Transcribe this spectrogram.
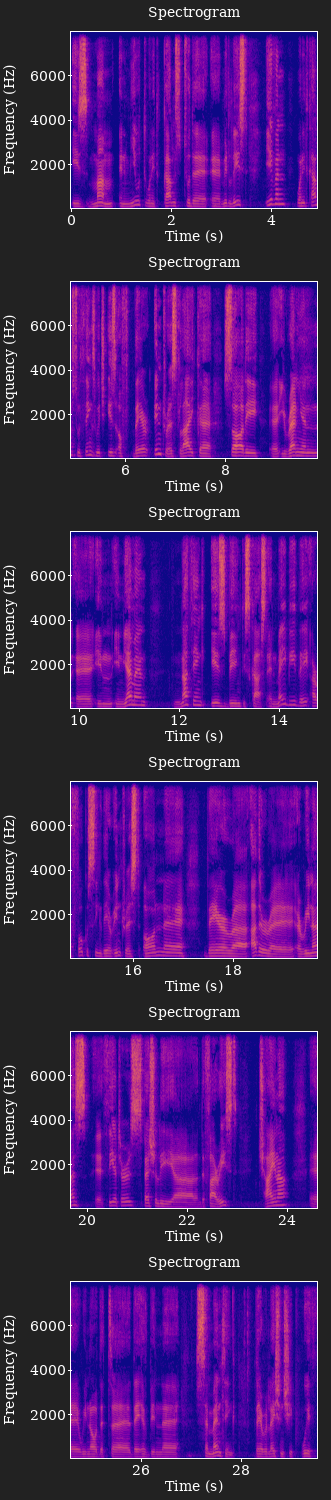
is mum and mute when it comes to the uh, Middle East, even when it comes to things which is of their interest, like uh, Saudi, uh, Iranian in, in Yemen nothing is being discussed. And maybe they are focusing their interest on uh, their uh, other uh, arenas, uh, theaters, especially the Far East, China. We know that they have been cementing their relationship with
